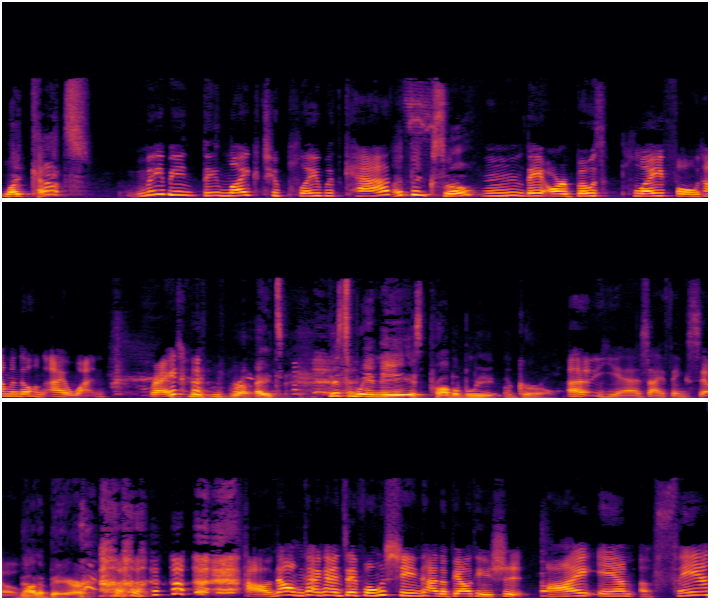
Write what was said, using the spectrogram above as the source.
like cats? maybe they like to play with cats. I think so. Mm, they are both playful. 他们都很爱玩, right? Right. This Winnie is probably a girl, uh, yes, I think so. not a bear. 好，那我们看看这封信，它的标题是 "I am a fan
